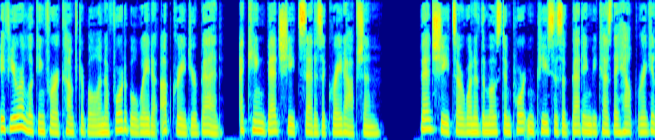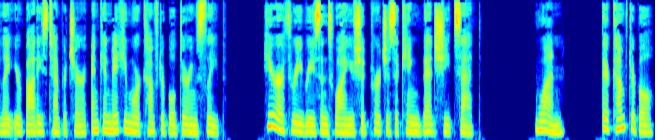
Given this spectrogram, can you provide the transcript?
If you are looking for a comfortable and affordable way to upgrade your bed, a king bed sheet set is a great option. Bed sheets are one of the most important pieces of bedding because they help regulate your body's temperature and can make you more comfortable during sleep. Here are three reasons why you should purchase a king bed sheet set. 1. They're comfortable.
